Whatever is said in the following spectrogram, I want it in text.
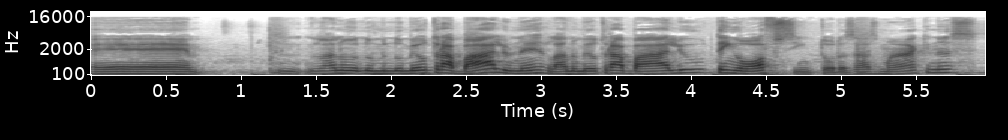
É, lá no, no, no meu trabalho, né? Lá no meu trabalho tem Office em todas as máquinas.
